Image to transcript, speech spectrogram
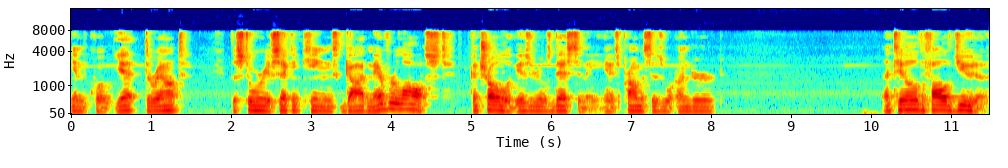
end quote. Yet throughout the story of Second Kings, God never lost control of Israel's destiny, and his promises were under until the fall of Judah,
